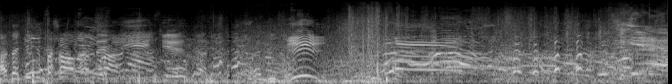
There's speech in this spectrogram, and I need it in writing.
А такие пожалуйста, Отойдите. И... Yes!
